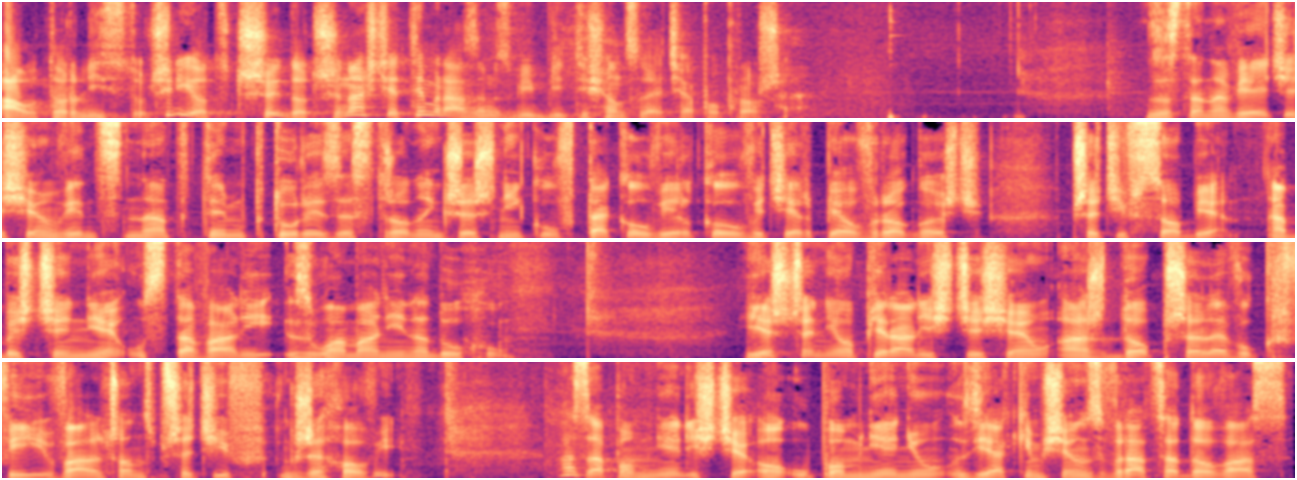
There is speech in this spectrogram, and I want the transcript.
autor listu, czyli od 3 do 13, tym razem z Biblii Tysiąclecia poproszę. Zastanawiajcie się więc nad tym, który ze strony grzeszników taką wielką wycierpiał wrogość przeciw sobie, abyście nie ustawali złamani na duchu. Jeszcze nie opieraliście się aż do przelewu krwi, walcząc przeciw grzechowi. A zapomnieliście o upomnieniu, z jakim się zwraca do was,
